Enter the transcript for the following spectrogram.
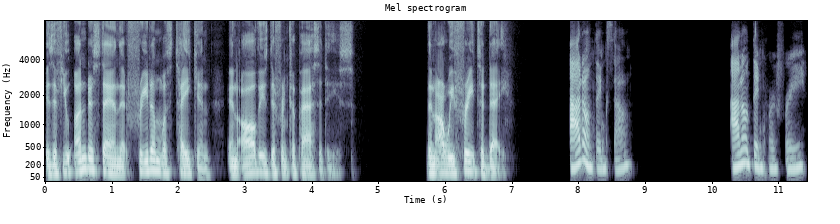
is if you understand that freedom was taken in all these different capacities, then are we free today? I don't think so. I don't think we're free.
